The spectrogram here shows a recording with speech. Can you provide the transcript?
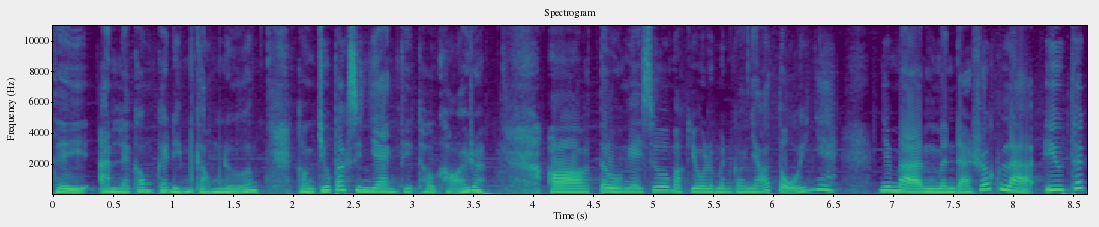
thì anh lại có một cái điểm cộng nữa. Còn chú bác Sinh Giang thì thôi khỏi rồi. à, từ ngày xưa mặc dù là mình còn nhỏ tuổi nha, nhưng mà mình đã rất là yêu thích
